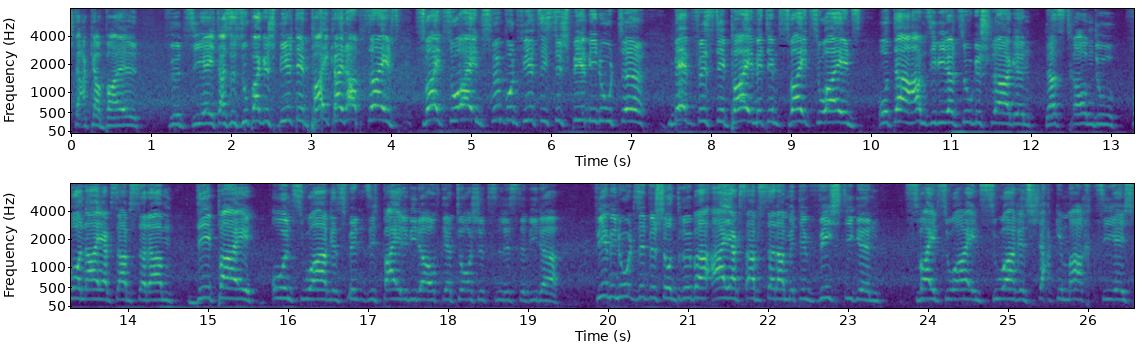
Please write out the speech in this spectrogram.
starker Ball für Ziyech. Das ist super gespielt. Den Depay kein Abseits. 2 zu 1, 45. Spielminute. Memphis Depay mit dem 2 zu 1. Und da haben sie wieder zugeschlagen. Das Traumdu von Ajax Amsterdam. Depay und Suarez finden sich beide wieder auf der Torschützenliste wieder. Vier Minuten sind wir schon drüber. Ajax Amsterdam mit dem wichtigen 2 zu 1. Suarez stark gemacht, ziehe ich.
